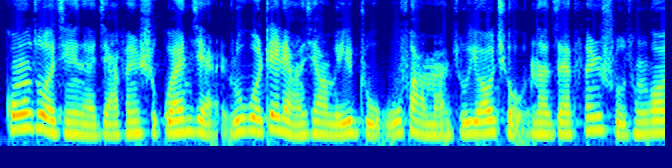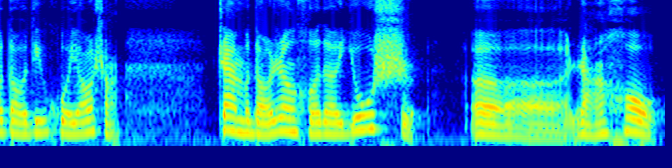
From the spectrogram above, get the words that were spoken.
工作经验的加分是关键。如果这两项为主无法满足要求，那在分数从高到低或腰上占不到任何的优势。呃，然后，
